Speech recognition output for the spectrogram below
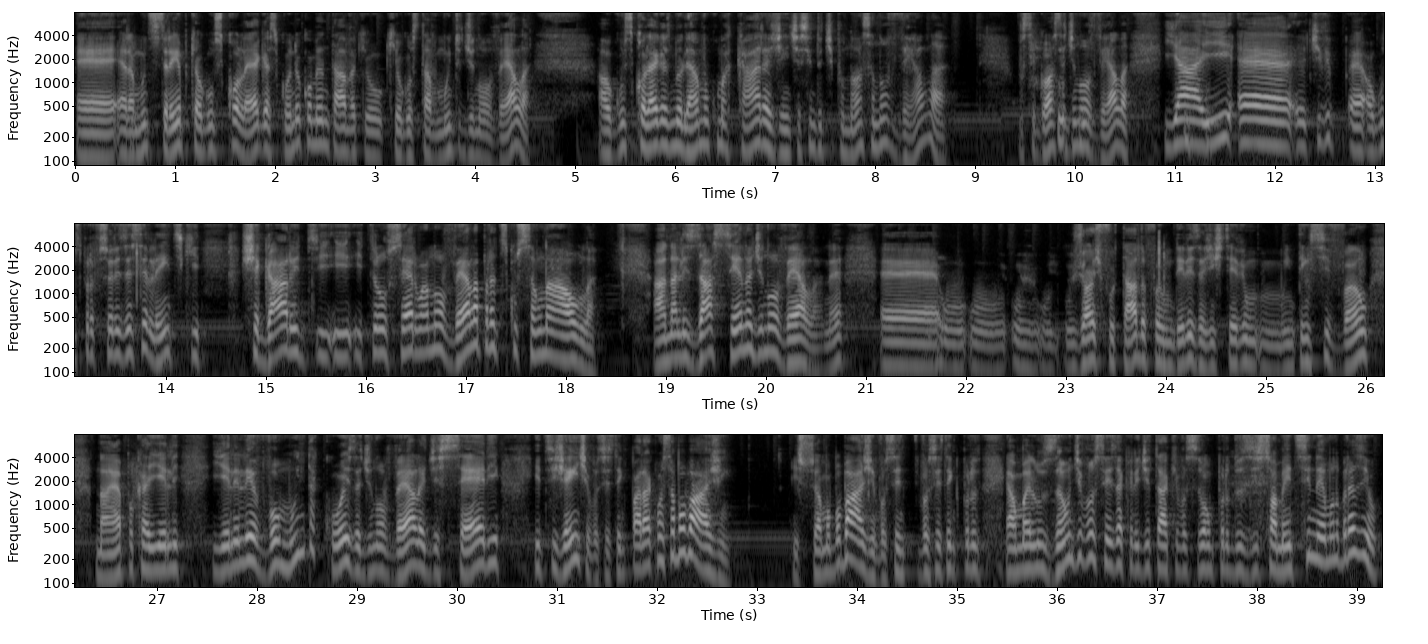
é, era muito estranho porque alguns colegas, quando eu comentava que eu, que eu gostava muito de novela, alguns colegas me olhavam com uma cara, gente, assim, do tipo, nossa, novela? Você gosta de novela? E aí é, eu tive é, alguns professores excelentes que chegaram e, e- e trouxeram a novela para discussão na aula. A analisar a cena de novela, né? É, o, o, o, Jorge Furtado foi um deles, a gente teve um, um intensivão na época e ele, e ele levou muita coisa de novela de série e disse, gente, vocês têm que parar com essa bobagem. Isso é uma bobagem. Você, vocês têm que é uma ilusão de vocês acreditar que vocês vão produzir somente cinema no Brasil.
